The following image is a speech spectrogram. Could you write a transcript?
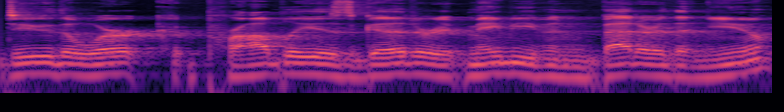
do the work probably as good or maybe even better than you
